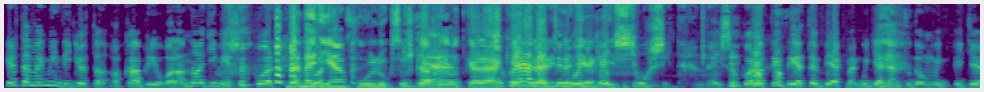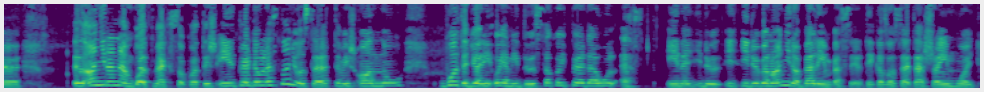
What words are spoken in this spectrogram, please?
értem meg mindig jött a, a kabrióval a nagyim, és akkor... Nem akkor, egy ilyen full luxus igen, kabriót kell elképzelni, és akkor elmentünk mondjuk egy kis... gyorsíterembe, és akkor ott izé a többiek meg ugye nem tudom, hogy, hogy ez annyira nem volt megszokott, és én például ezt nagyon szerettem, és annó volt egy olyan, olyan időszak, hogy például ezt én egy, idő, egy időben annyira belém beszélték az osztálytársaim, hogy,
